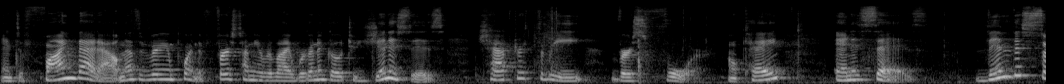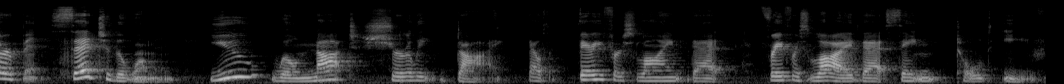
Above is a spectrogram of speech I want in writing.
And to find that out, and that's very important, the first time he ever lied, we're going to go to Genesis chapter 3, verse 4. Okay? And it says, Then the serpent said to the woman, You will not surely die. That was the very first line that, very first lie that Satan told Eve.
